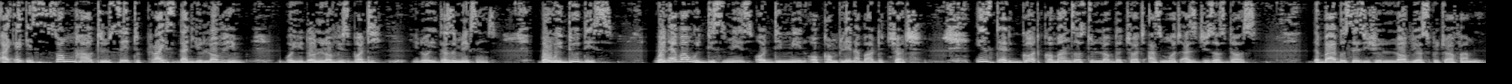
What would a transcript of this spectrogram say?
I, it's somehow to say to Christ that you love him, but you don't love his body. You know, it doesn't make sense. But we do this whenever we dismiss or demean or complain about the church. Instead, God commands us to love the church as much as Jesus does. The Bible says you should love your spiritual family.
